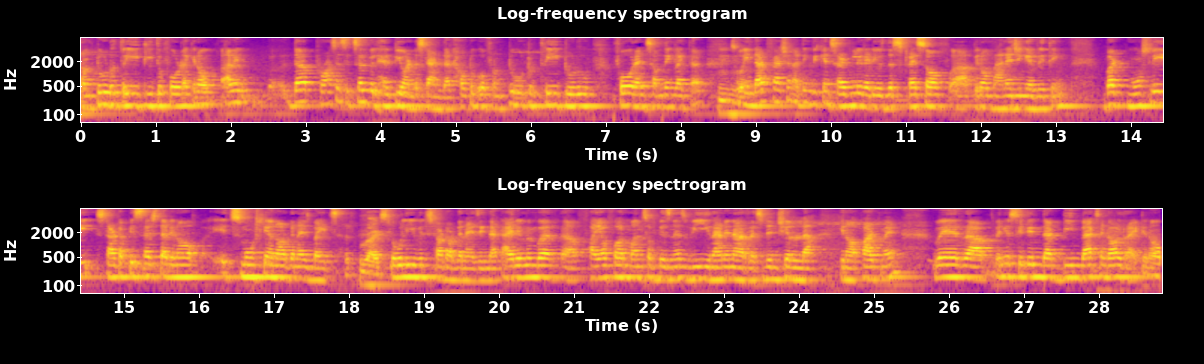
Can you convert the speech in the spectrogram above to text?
from two to three, T to four. Like you know, I mean, the process itself will help you understand that how to go from two to three, two to four, and something like that. So in that fashion, I think we can certainly reduce the stress of uh, you know managing everything. But mostly, startup is such that you know it's mostly unorganized by itself. Right. Slowly, you will start organizing that. I remember uh, five or four months of business we ran in our residential uh, you know apartment where uh, when you sit in that bean bags and all right you know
